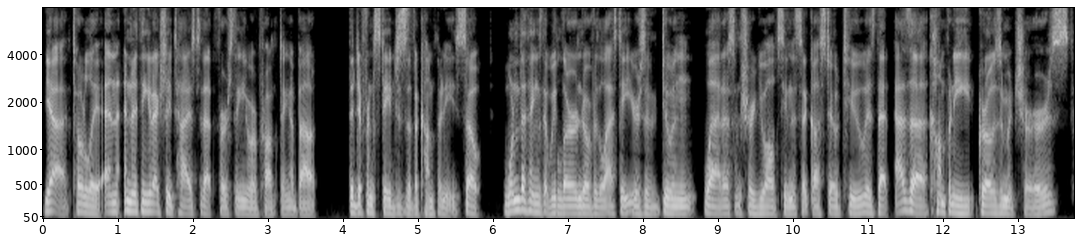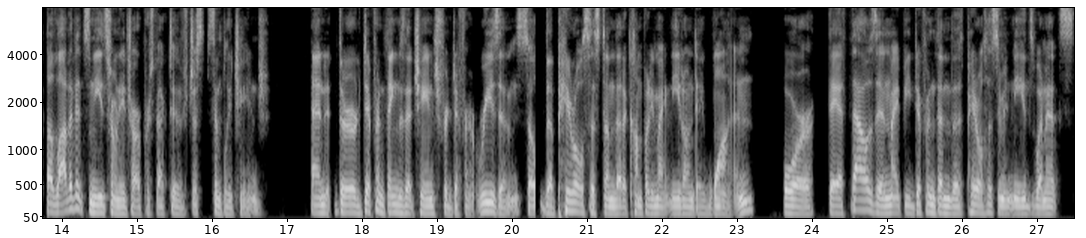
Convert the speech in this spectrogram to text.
Yeah, totally. And and I think it actually ties to that first thing you were prompting about the different stages of a company. So one of the things that we learned over the last eight years of doing Lattice, I'm sure you all have seen this at Gusto too, is that as a company grows and matures, a lot of its needs from an HR perspective just simply change. And there are different things that change for different reasons. So the payroll system that a company might need on day one or day a thousand might be different than the payroll system it needs when it's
